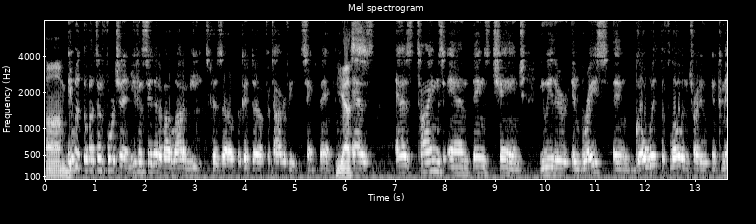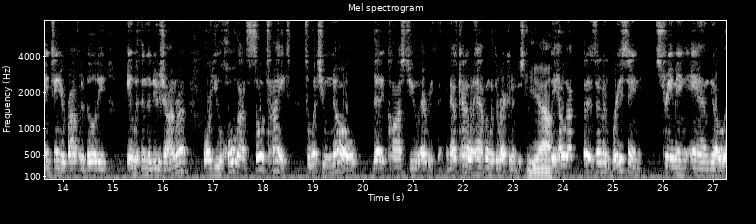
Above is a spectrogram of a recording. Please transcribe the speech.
Um, it was, it's unfortunate, and you can say that about a lot of mediums because uh, look at uh, photography, same thing. Yes. As as times and things change, you either embrace and go with the flow and try to maintain your profitability in, within the new genre, or you hold on so tight to what you know that it cost you everything. And that's kind of what happened with the record industry. Yeah. They held on instead of embracing streaming and you know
